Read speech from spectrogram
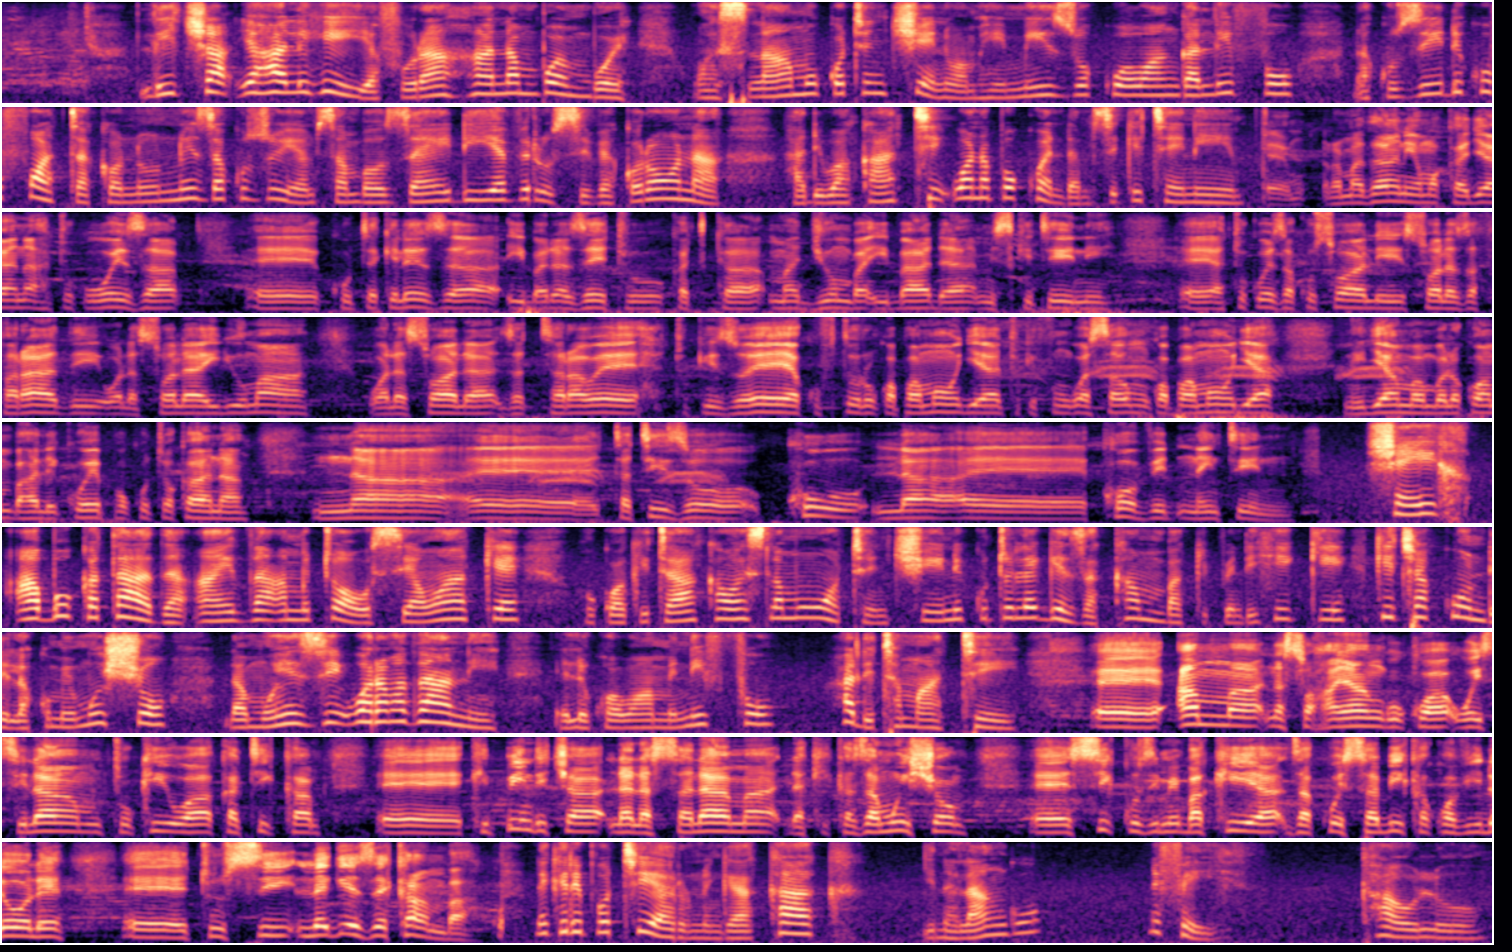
Licha ya hali hii ya furaha na mbwembwe, Waislamu kote nchini wamehimizwa kuwa waangalifu na kuzidi kufuata kanuni za kuzuia msambao zaidi ya virusi vya korona hadi wakati wanapokwenda msikitini. Ramadhani ya mwaka jana hatukuweza eh, kutekeleza ibada zetu katika majumba ibada misikitini. Eh, hatukuweza kuswali swala za faradhi wala swala ya Ijumaa wala swala za tarawih, tukizoea kufuturu kwa pamoja, tukifungua saumu kwa pamoja. Ni jambo ambalo kwamba halikuwepo kutokana na e, tatizo kuu la e, COVID-19. Sheikh Abu Katada aidha ametoa wosia wake huku akitaka Waislamu wote nchini kutolegeza kamba kipindi hiki kicha kundi la kumi mwisho la mwezi wa Ramadhani ili kwa waaminifu hadi tamati. E, ama nasaha yangu kwa Waislamu tukiwa katika e, kipindi cha lala salama, dakika za mwisho e, siku zimebakia za kuhesabika kwa vidole e, tusilegeze kamba. Nikiripotia runinga ya KAK, jina langu ni Faith Kaulu.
